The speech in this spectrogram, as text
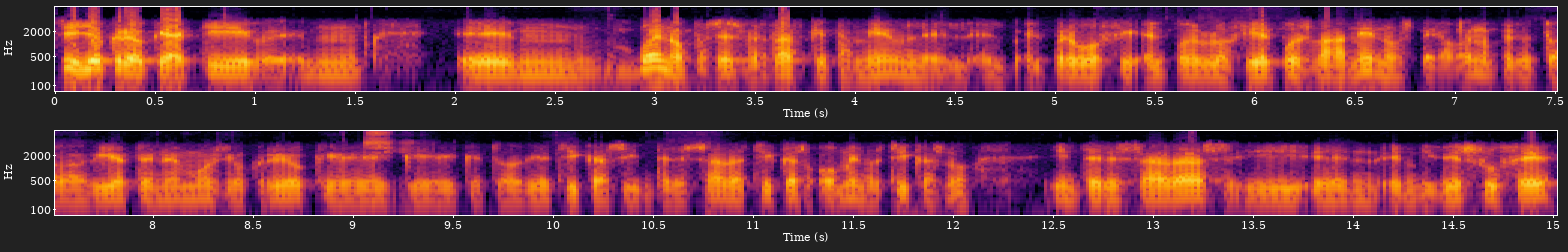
Sí, yo creo que aquí. Eh, eh, bueno, pues es verdad que también el, el, el, pueblo fiel, el, pueblo fiel, pues va a menos, pero bueno, pero todavía tenemos, yo creo que, sí. que, que, todavía chicas interesadas, chicas o menos chicas, ¿no? Interesadas y en, en, vivir su fe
